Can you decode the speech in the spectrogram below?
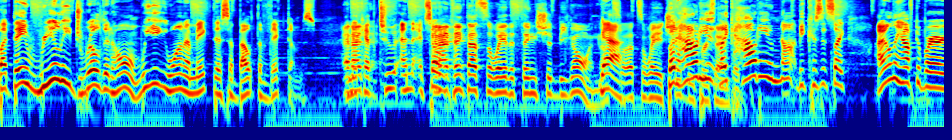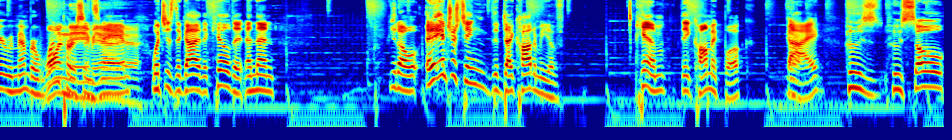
But they really drilled it home. We want to make this about the victims, and, And they I- kept two. And so and I think that's the way that things should be going. That's, yeah, that's the way it But how be do you like? How do you not? Because it's like I only have to remember one, One name, person's yeah, name, yeah. which is the guy that killed it, and then you know, interesting the dichotomy of him, the comic book guy. Who's who's so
